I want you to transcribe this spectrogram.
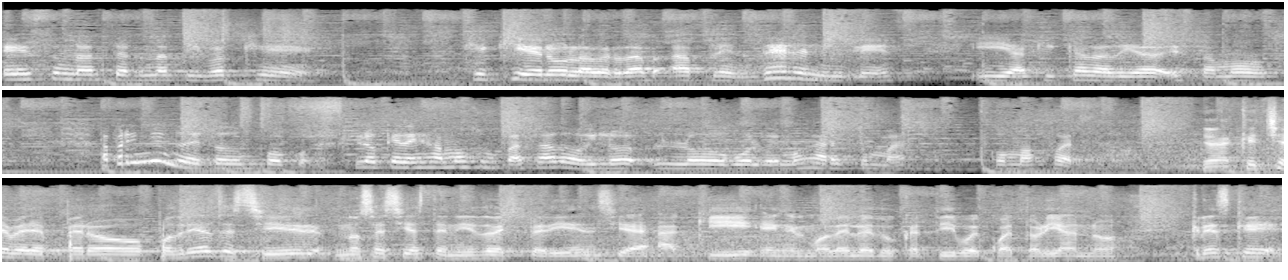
es una alternativa que, que quiero, la verdad, aprender el inglés y aquí cada día estamos aprendiendo de todo un poco. Lo que dejamos un pasado, hoy lo, lo volvemos a retomar con más fuerza. Ya, qué chévere, pero podrías decir, no sé si has tenido experiencia aquí en el modelo educativo ecuatoriano, ¿crees que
